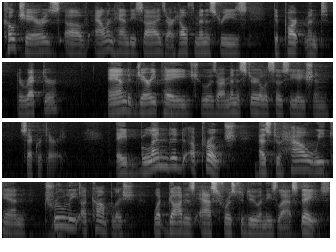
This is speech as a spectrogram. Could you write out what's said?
co chairs of Alan Handysides, our health ministries department director, and Jerry Page, who is our ministerial association secretary. A blended approach as to how we can truly accomplish what God has asked for us to do in these last days.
